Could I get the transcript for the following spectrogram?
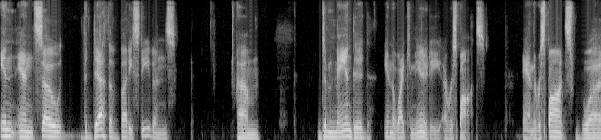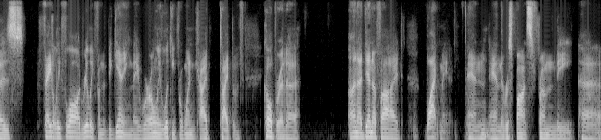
in and so the death of Buddy Stevens um, demanded in the white community a response and the response was fatally flawed really from the beginning. They were only looking for one type of culprit, a unidentified black man. And, and the response from the uh,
